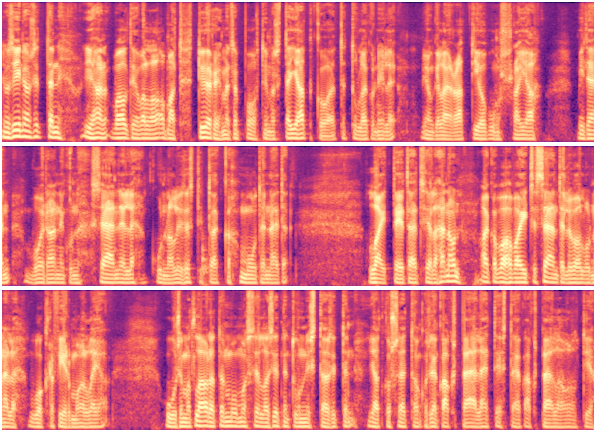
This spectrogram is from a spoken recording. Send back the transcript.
No siinä on sitten ihan valtiovallalla omat työryhmänsä pohtimassa sitä jatkoa, että tuleeko niille jonkinlainen rattiopumusraja, miten voidaan niin kuin säännellä kunnallisesti tai muuten näitä laitteita. Että siellähän on aika vahva itsesääntely ollut näillä vuokrafirmoilla ja uusimmat laudat on muun muassa sellaisia, että ne tunnistaa sitten jatkossa, että onko siellä kaksi päällä, sitä kaksi päällä ollut ja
